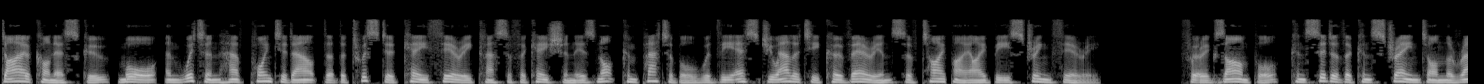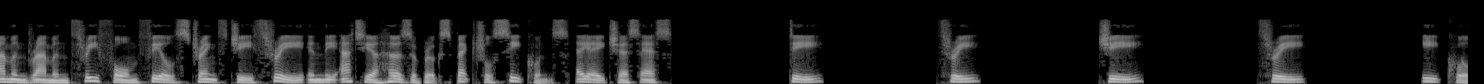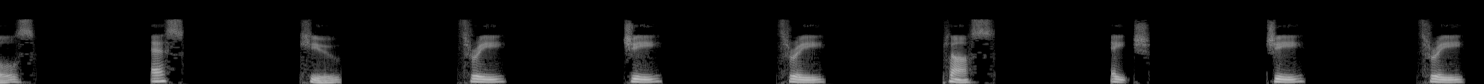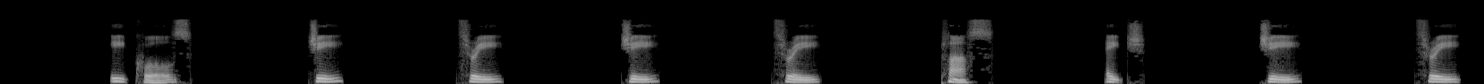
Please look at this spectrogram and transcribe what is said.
Diaconescu, Moore, and Witten have pointed out that the twisted K-theory classification is not compatible with the S-duality covariance of type IIB string theory. For example, consider the constraint on the Ramond-Ramond three-form field strength G3 in the Atiyah-Hirzebruch spectral sequence AHSS D 3 G 3 equals S Q three G three plus H G three equals G three G three plus H G three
